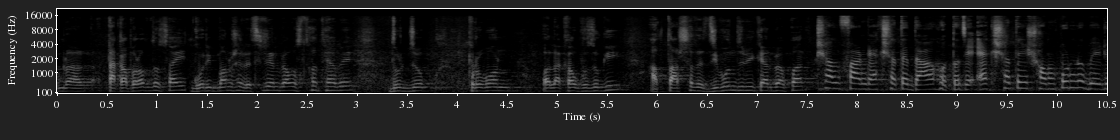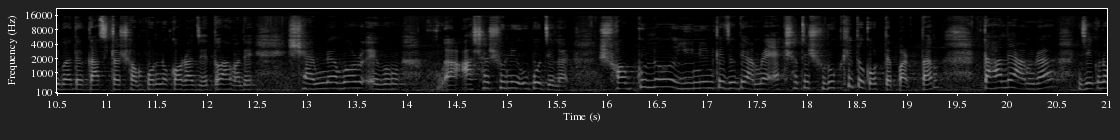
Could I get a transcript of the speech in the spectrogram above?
আমরা টাকা বরাদ্দ চাই। গরিব মানুষের রেসিডেন্ট ব্যবস্থা হতে হবে। দুর্যোগ প্রবণ এলাকা উপযোগী আর তার সাথে জীবন জীবিকার ব্যাপার। বিশাল ফান্ড একসাথে দেওয়া হতো যে একসাথে সম্পূর্ণ বেড়িবাঁধের কাজটা সম্পন্ন করা যেত আমাদের শ্যামনগর এবং আশাশুনি উপজেলার। সবগুলো ইউনিয়নকে যদি আমরা একসাথে সুরক্ষিত করতে পারতাম, তাহলে আমরা যে কোনো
